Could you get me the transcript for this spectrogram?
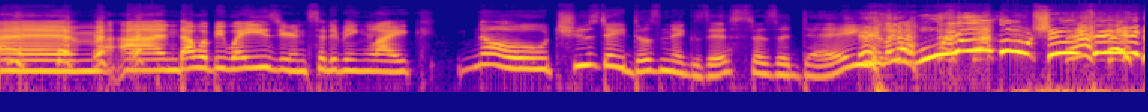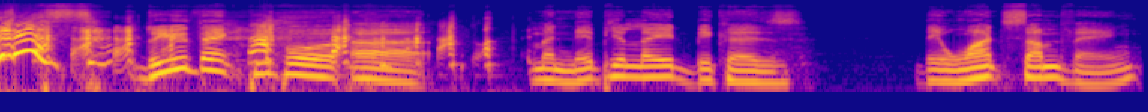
Um, and that would be way easier instead of being like, no, Tuesday doesn't exist as a day. You're like, we all know Tuesday exists. Do you think people uh, manipulate because they want something,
